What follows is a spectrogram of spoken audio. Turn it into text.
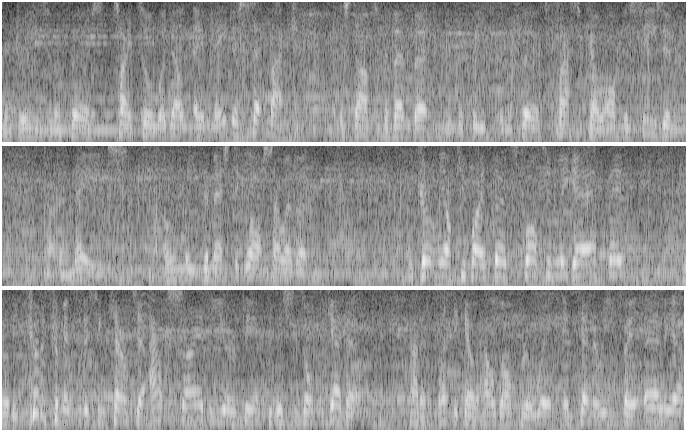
Their dreams of a first title were dealt a major setback at the start of November with defeat in the first Clasico of the season. That remains the only domestic loss, however. They currently occupy third spot in Liga F, though they could have come into this encounter outside the European positions altogether had Atletico held on for a win in Tenerife earlier.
